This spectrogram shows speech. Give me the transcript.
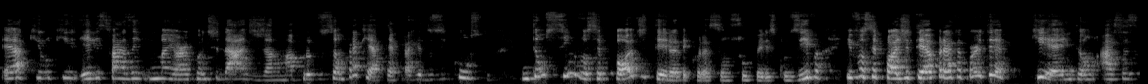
É aquilo que eles fazem em maior quantidade, já numa produção. Para quê? Até para reduzir custo. Então, sim, você pode ter a decoração super exclusiva e você pode ter a preta por ter, que é então essas,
